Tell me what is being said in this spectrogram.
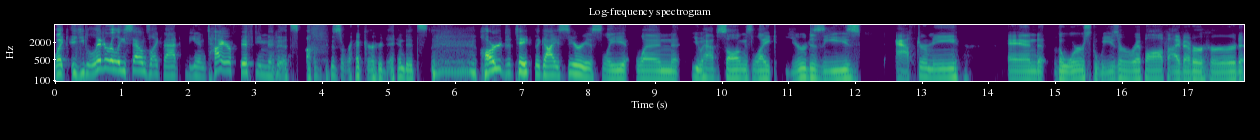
like he literally sounds like that the entire 50 minutes of this record and it's hard to take the guy seriously when you have songs like your disease after me and the worst weezer ripoff i've ever heard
